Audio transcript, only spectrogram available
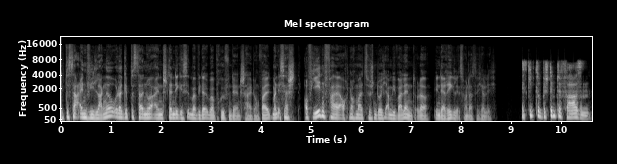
Gibt es da ein wie lange oder gibt es da nur ein ständiges immer wieder Überprüfen der Entscheidung? Weil man ist ja auf jeden Fall auch nochmal zwischendurch ambivalent oder in der Regel ist man das sicherlich. Es gibt so bestimmte Phasen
